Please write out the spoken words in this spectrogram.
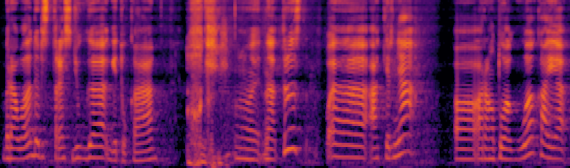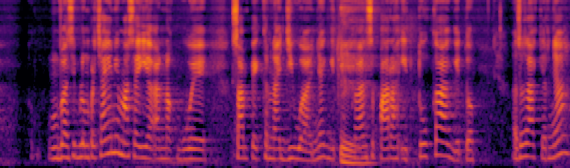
berawal dari stres juga gitu kan Oke. nah terus eh, akhirnya eh, orang tua gua kayak masih belum percaya nih masa iya anak gue sampai kena jiwanya gitu Iya. kan separah itu kah gitu. Nah, terus akhirnya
